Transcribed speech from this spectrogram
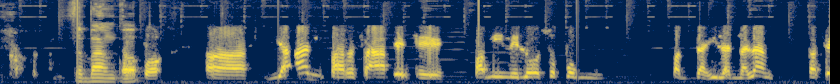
sa bangko. Opo. Ah, yaan para sa akin eh pamimiloso pong pagdahilan na lang. Kasi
